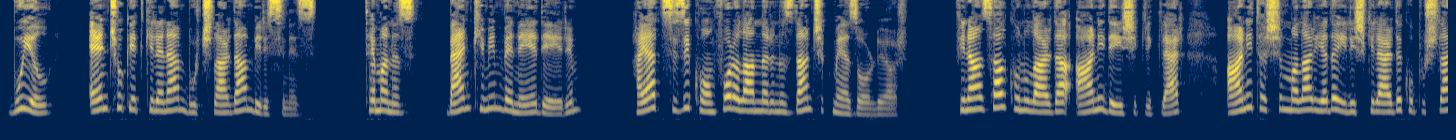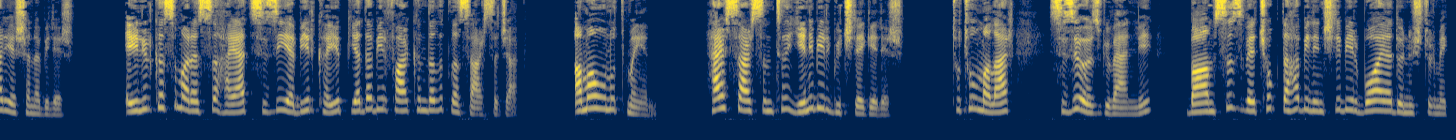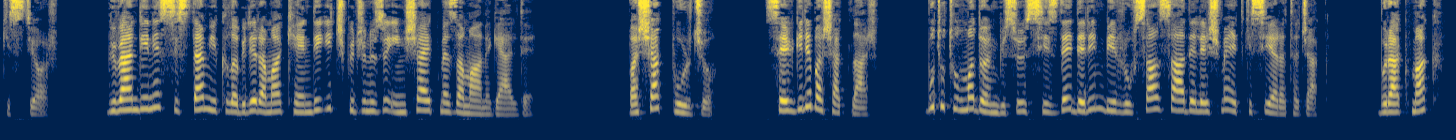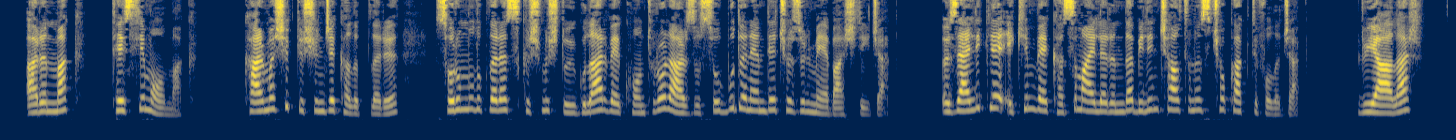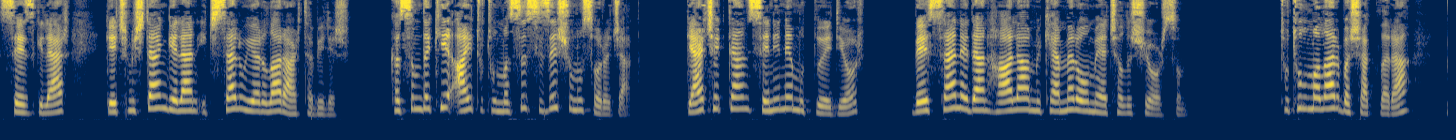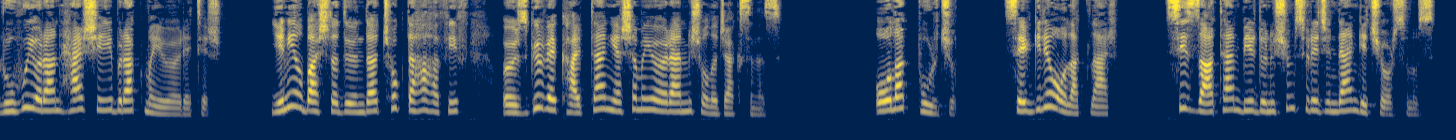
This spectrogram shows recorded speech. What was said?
Bu yıl en çok etkilenen burçlardan birisiniz. Temanız, ben kimim ve neye değerim? Hayat sizi konfor alanlarınızdan çıkmaya zorluyor. Finansal konularda ani değişiklikler, ani taşınmalar ya da ilişkilerde kopuşlar yaşanabilir. Eylül-Kasım arası hayat sizi ya bir kayıp ya da bir farkındalıkla sarsacak. Ama unutmayın, her sarsıntı yeni bir güçle gelir. Tutulmalar, sizi özgüvenli, bağımsız ve çok daha bilinçli bir boğaya dönüştürmek istiyor. Güvendiğiniz sistem yıkılabilir ama kendi iç gücünüzü inşa etme zamanı geldi. Başak Burcu Sevgili Başaklar, bu tutulma döngüsü sizde derin bir ruhsal sadeleşme etkisi yaratacak. Bırakmak, arınmak, teslim olmak. Karmaşık düşünce kalıpları, sorumluluklara sıkışmış duygular ve kontrol arzusu bu dönemde çözülmeye başlayacak. Özellikle Ekim ve Kasım aylarında bilinçaltınız çok aktif olacak. Rüyalar, sezgiler, geçmişten gelen içsel uyarılar artabilir. Kasım'daki ay tutulması size şunu soracak. Gerçekten seni ne mutlu ediyor? Ve sen neden hala mükemmel olmaya çalışıyorsun? Tutulmalar başaklara, ruhu yoran her şeyi bırakmayı öğretir. Yeni yıl başladığında çok daha hafif, özgür ve kalpten yaşamayı öğrenmiş olacaksınız. Oğlak Burcu Sevgili oğlaklar, siz zaten bir dönüşüm sürecinden geçiyorsunuz.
